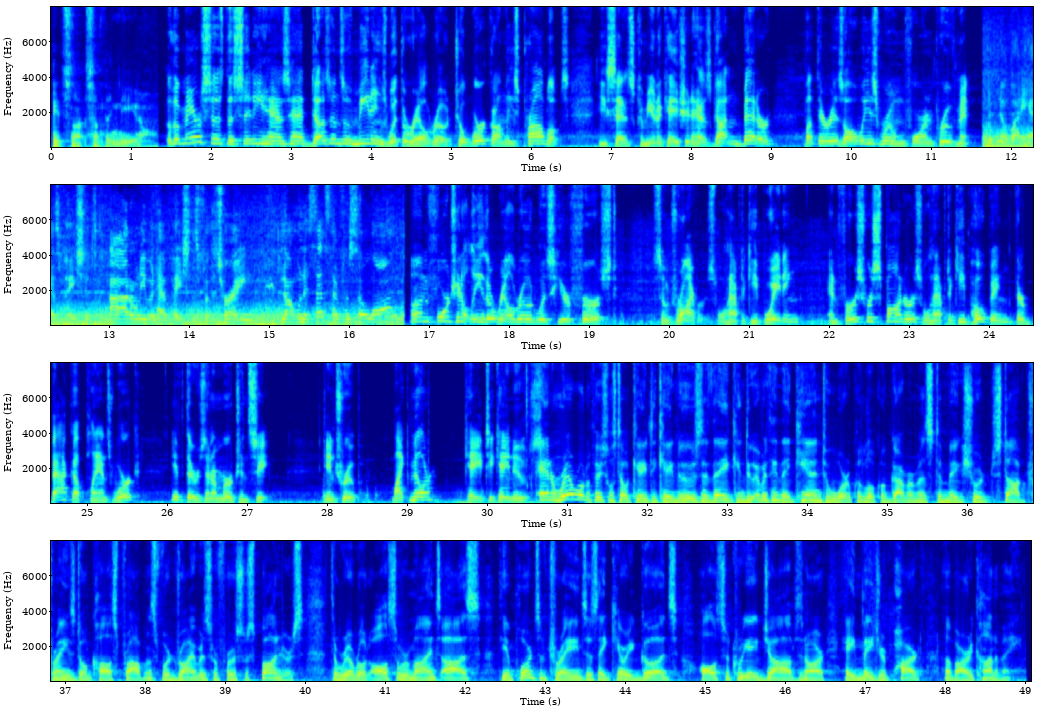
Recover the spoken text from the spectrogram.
it's not something new. The mayor says the city has had dozens of meetings with the railroad to work on these problems. He says communication has gotten better, but there is always room for improvement. Nobody has patience. I don't even have patience for the train, not when it sits there for so long. Unfortunately, the railroad was here first, so drivers will have to keep waiting, and first responders will have to keep hoping their backup plans work if there's an emergency. In Troup, Mike Miller, KETK News. And railroad officials tell KETK News that they can do everything they can to work with local governments to make sure stop trains don't cause problems for drivers or first responders. The railroad also reminds us the importance of trains as they carry goods, also create jobs, and are a major part of our economy.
